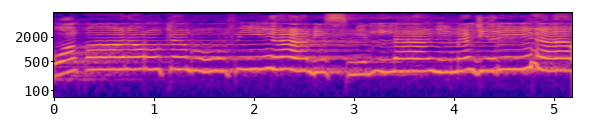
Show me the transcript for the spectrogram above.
وَقَالَ ارْكَبُوا فِيهَا بِسْمِ اللَّهِ مَجْرَاهَا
